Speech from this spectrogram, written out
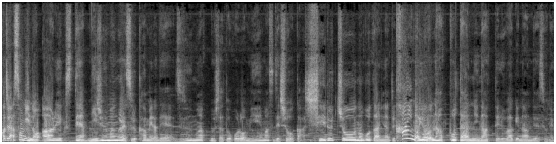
こちらソニーの RX10、20万ぐらいするカメラでズームアップしたところ見えますでしょうか？シェル調のボタンになってる。貝のようなボタンになってるわけなんですよね。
